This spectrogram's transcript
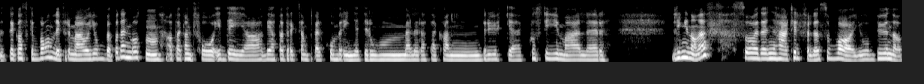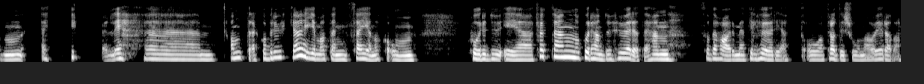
det er ganske vanlig for meg å jobbe på den måten. At jeg kan få ideer ved at jeg f.eks. kommer inn i et rom, eller at jeg kan bruke kostymer eller lignende. Så i denne tilfellet så var jo bunaden et ypperlig eh, antrekk å bruke, i og med at den sier noe om hvor du er født hen, og hvor hen du hører til hen. Så det har med tilhørighet og tradisjoner å gjøre, da.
